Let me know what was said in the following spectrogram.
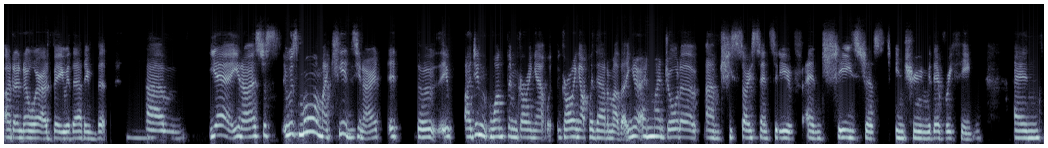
I don't know where I'd be without him. But mm. um, yeah, you know, it's just, it was more my kids, you know, it, it the, it, I didn't want them growing out growing up without a mother, you know. And my daughter, um, she's so sensitive and she's just in tune with everything. And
